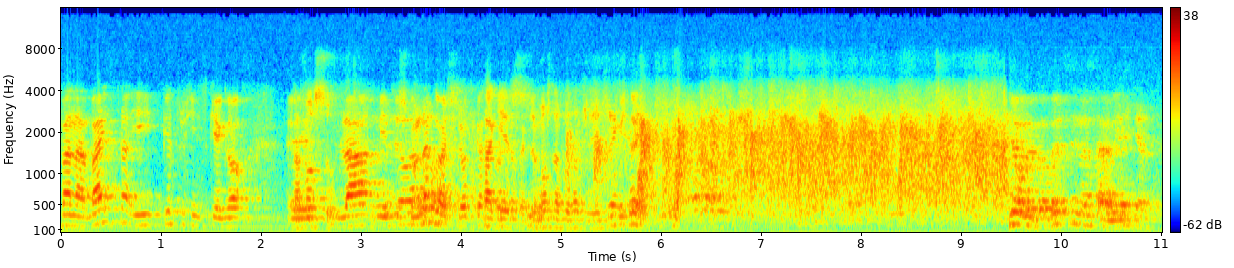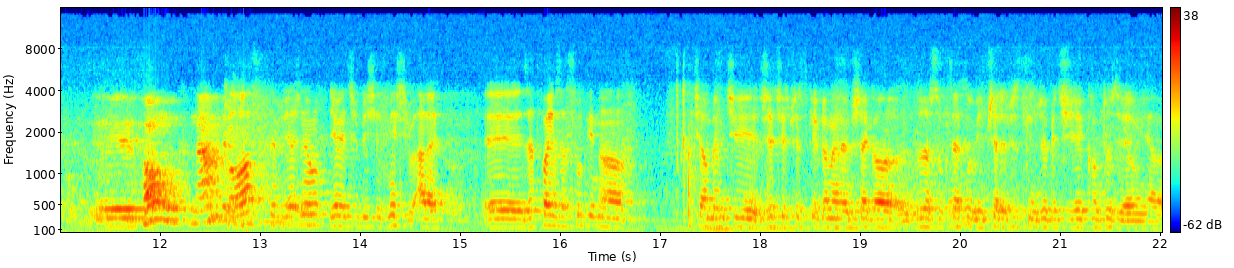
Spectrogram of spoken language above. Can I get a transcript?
pana Wajsa i Pietrusińskiego e, Dla Międzyszkolnego Ośrodka Tak jest, że można poznać dzieci. Dziobek obecny na sali y, pomógł nam No, z tym wieżnią, nie wiem czy by się zmieścił, ale y, za Twoje zasługi, no, chciałbym Ci życzyć wszystkiego najlepszego, dużo sukcesów i przede wszystkim, żeby Ci się kontuzje omijały.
